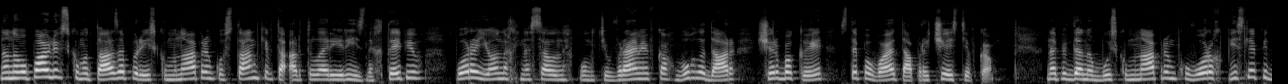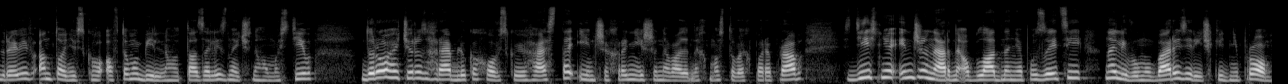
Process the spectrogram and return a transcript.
На Новопавлівському та Запорізькому напрямку з танків та артилерії різних типів по районах населених пунктів Времівка, Вугледар, Щербаки, Степове та Причистівка. На південно-бузькому напрямку ворог після підривів Антонівського автомобільного та залізничного мостів Дороги через греблю Каховської ГЕС та інших раніше наведених мостових переправ здійснює інженерне обладнання позицій на лівому березі річки Дніпро.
